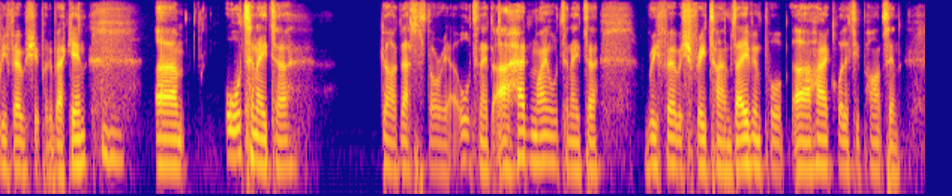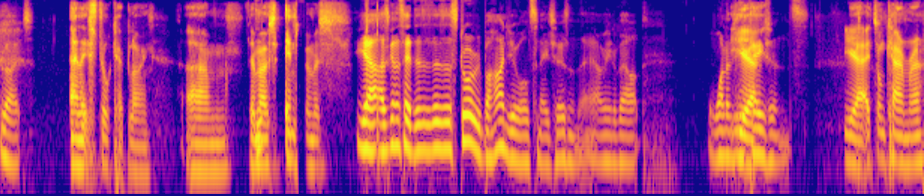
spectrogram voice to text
refurbished it, put it back in. Mhm. Um, alternator, God, that's a story. Alternator. I had my alternator refurbished three times. I even put uh, higher quality parts in Right. and it still kept blowing. Um, the most infamous. Yeah, I was going to say there's, there's a story behind your alternator, isn't there? I mean, about one of the Yeah. occasions. Yeah, it's on camera.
